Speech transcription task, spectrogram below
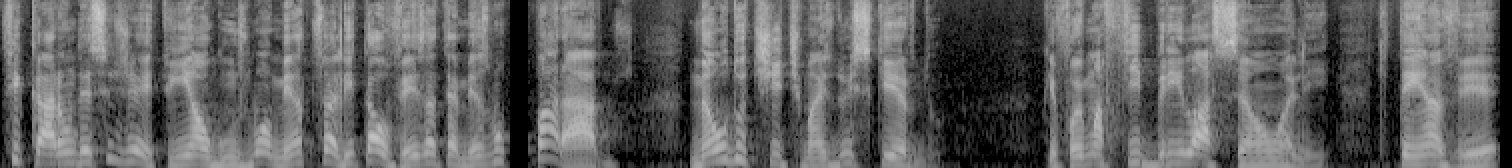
ficaram desse jeito. Em alguns momentos ali, talvez até mesmo parados. Não do Tite, mas do esquerdo. Porque foi uma fibrilação ali, que tem a ver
